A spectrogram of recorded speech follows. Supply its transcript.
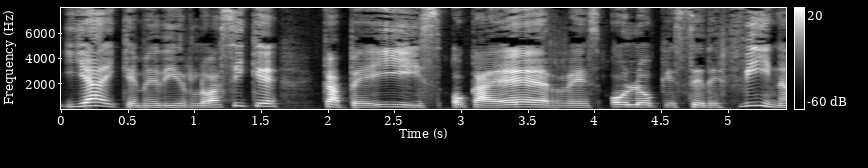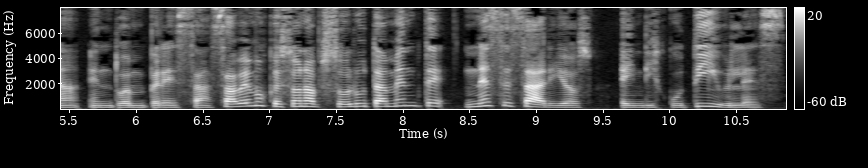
y hay que medirlo. Así que KPIs, OKRs o lo que se defina en tu empresa, sabemos que son absolutamente necesarios e indiscutibles.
